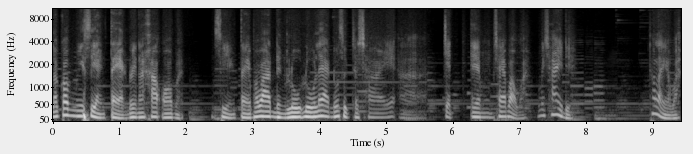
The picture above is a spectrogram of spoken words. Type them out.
แล้วก็มีเสียงแตกด้วยนะค่าออฟอะ เสียงแตกเพราะว่า1รูรูแรกรู้สึกจะใช้อ่า 7M ใช่เปล่าวะ ไม่ใช่ดิ เท่าไหร่วะ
